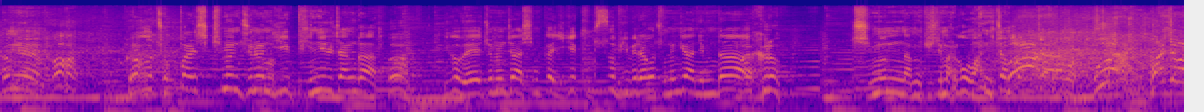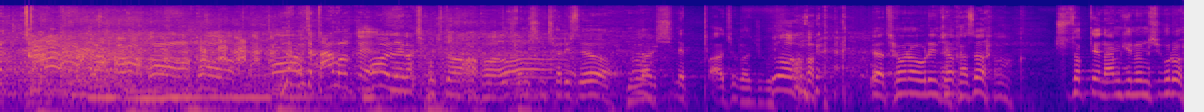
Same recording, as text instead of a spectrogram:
형님 그리고 족발 시키면 주는 이 비닐 장갑 이거 왜 주는지 아십니까? 이게 국수 비비라고 주는 게 아닙니다. 그럼 짐은 남기지 말고 완전 먹자라고 우와 완전 먹나 혼자 다 먹을 거야 아 내가 졌다. 정신 차리세요. 이날 신에 빠져가지고. 야 태훈아, 우리 저 가서 추석 때 남긴 음식으로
